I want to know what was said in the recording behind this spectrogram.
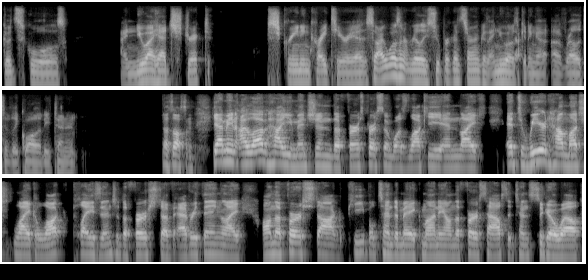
good schools. I knew I had strict screening criteria. So I wasn't really super concerned because I knew I was getting a, a relatively quality tenant. That's awesome. Yeah, I mean, I love how you mentioned the first person was lucky, and like it's weird how much like luck plays into the first of everything. Like on the first stock, people tend to make money. On the first house, it tends to go well,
